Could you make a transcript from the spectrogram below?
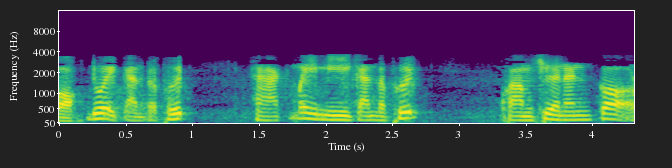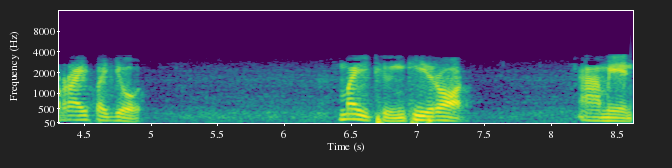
ออกด้วยการประพฤติ หากไม่มีการประพฤติ ความเชื่อนั้นก็ไร้ประโยชน์ ไม่ถึงที่รอด อาเมน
